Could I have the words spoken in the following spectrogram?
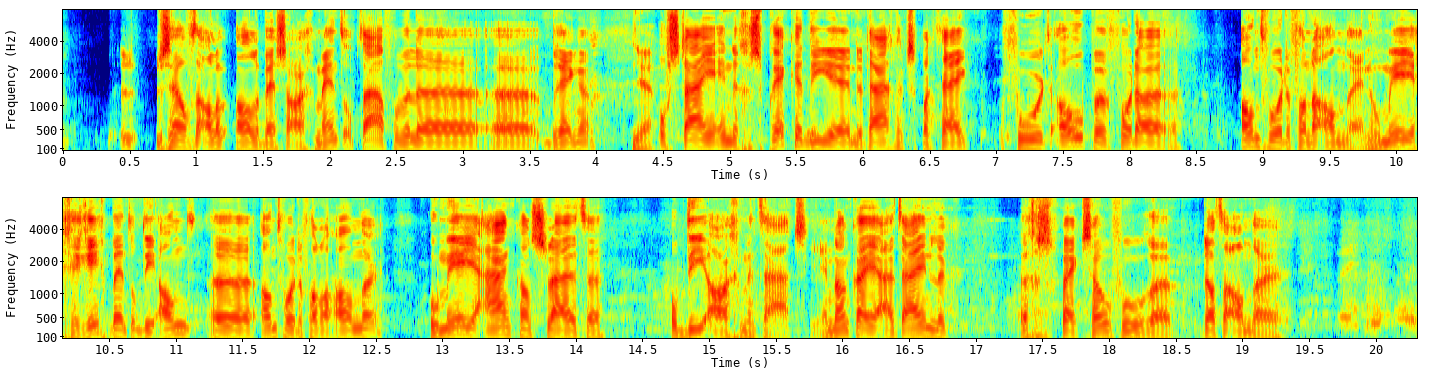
zelf de alle, allerbeste argumenten op tafel willen eh, brengen? Ja. Of sta je in de gesprekken die je in de dagelijkse praktijk voert open voor de antwoorden van de ander? En hoe meer je gericht bent op die ant- eh, antwoorden van de ander, hoe meer je aan kan sluiten op die argumentatie. En dan kan je uiteindelijk een gesprek zo voeren dat de ander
